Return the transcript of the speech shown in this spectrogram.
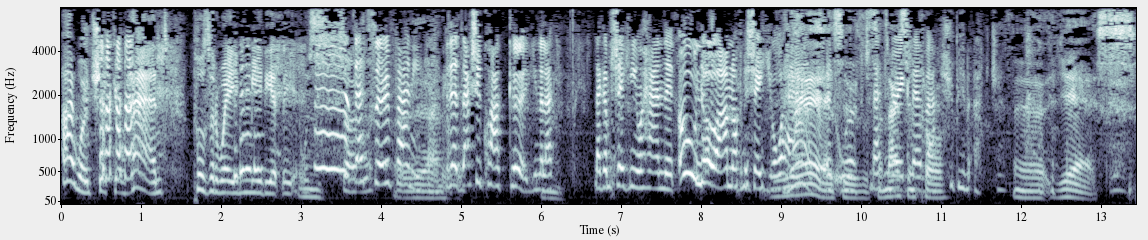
I won't shake your hand, pulls it away immediately. It was so that's so funny. Yeah. But that's actually quite good. You know, like, like I'm shaking your hand then, oh no, I'm not going to shake your hand. Yes, it it's, it's That's a very nice clever. improv. should be an actress. Uh, yes.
